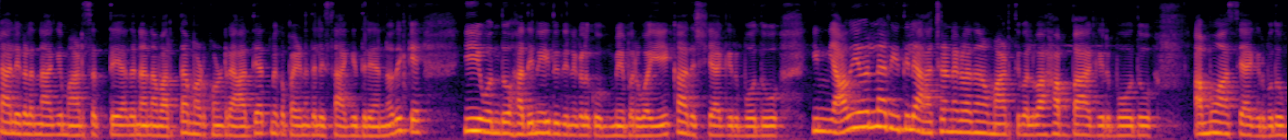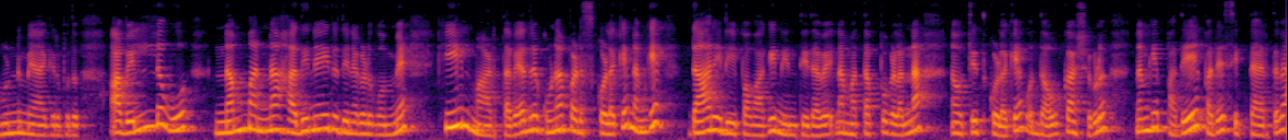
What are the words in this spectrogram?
ಶಾಲೆಗಳನ್ನಾಗಿ ಮಾಡಿಸುತ್ತೆ, ಅದನ್ನು ನಾವು ಅರ್ಥ ಮಾಡಿಕೊಂಡ್ರೆ ಆಧ್ಯಾತ್ಮಿಕ ಪಯಣದಲ್ಲಿ ಸಾಗಿದ್ರೆ ಅನ್ನೋದಕ್ಕೆ ಈ ಒಂದು ಹದಿನೈದು ದಿನಗಳಿಗೊಮ್ಮೆ ಬರುವ ಏಕಾದಶಿ ಆಗಿರ್ಬೋದು ಇನ್ನು ಯಾವ್ಯಾವೆಲ್ಲ ರೀತಿಯಲ್ಲಿ ಆಚರಣೆಗಳನ್ನು ನಾವು ಮಾಡ್ತೀವಲ್ವ, ಹಬ್ಬ ಆಗಿರ್ಬೋದು ಅಮಾವಾಸ್ಯೆ ಆಗಿರ್ಬೋದು, ಹುಣ್ಣಿಮೆ ಆಗಿರ್ಬೋದು, ಅವೆಲ್ಲವೂ ನಮ್ಮನ್ನು ಹದಿನೈದು ದಿನಗಳಿಗೊಮ್ಮೆ ಹೀಲ್ ಮಾಡ್ತವೆ. ಅಂದರೆ ಗುಣಪಡಿಸ್ಕೊಳ್ಳೋಕ್ಕೆ ನಮಗೆ ದಾರಿದೀಪವಾಗಿ ನಿಂತಿದ್ದಾವೆ. ನಮ್ಮ ತಪ್ಪುಗಳನ್ನು ನಾವು ತಿದ್ಕೊಳ್ಳೋಕ್ಕೆ ಒಂದು ಅವಕಾಶಗಳು ನಮಗೆ ಪದೇ ಪದೇ ಸಿಗ್ತಾ ಇರ್ತವೆ.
